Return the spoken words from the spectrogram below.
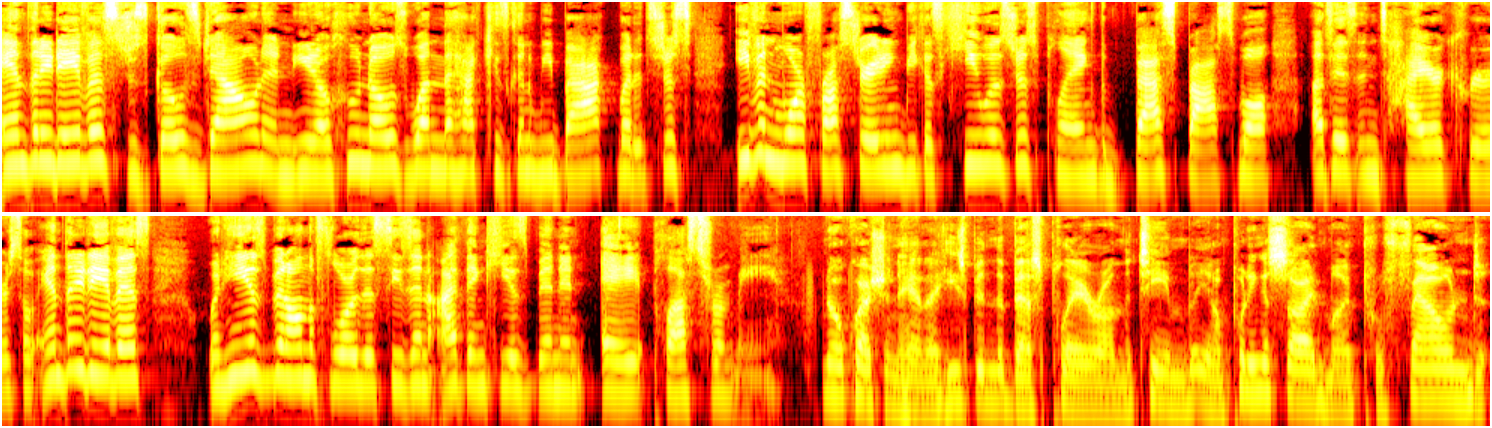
Anthony Davis just goes down, and you know, who knows when the heck he's going to be back. But it's just even more frustrating because he was just playing the best basketball of his entire career. So, Anthony Davis, when he has been on the floor this season, I think he has been an A plus from me. No question, Hannah. He's been the best player on the team. You know, putting aside my profound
